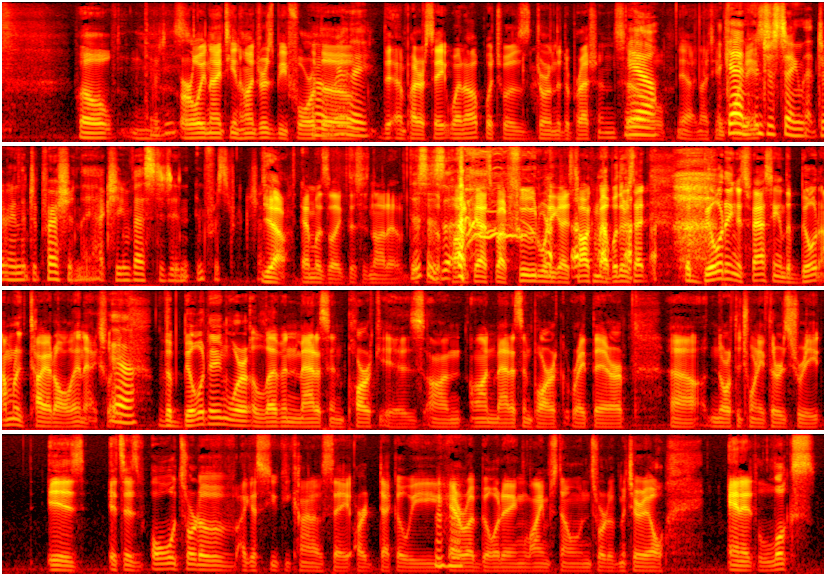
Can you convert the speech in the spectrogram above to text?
Well, 30s? early 1900s before Oh, the really? the Empire State went up, which was during the Depression. So Yeah. yeah, 1920s. Again, interesting that during the Depression they actually invested in infrastructure. Yeah, Emma's like, this is not a this, This is, is a, podcast about food. What are you guys talking about? But there's that the building is fascinating. The build I'm going to tie it all in actually. Yeah. The building where 11 Madison Park is on on Madison Park right there, uh, north of 23rd Street, is it's as old sort of I guess you could kind of say Art Deco-y Mm-hmm. era building, limestone sort of material, and it looks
